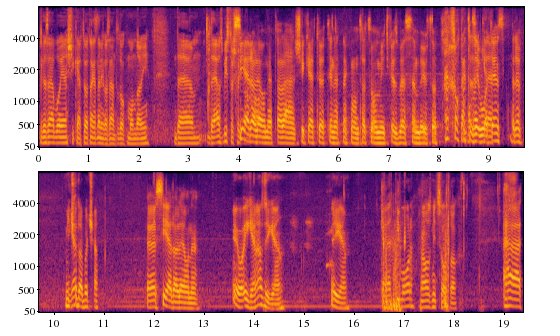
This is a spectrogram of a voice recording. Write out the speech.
igazából ilyen sikertörténetet nem igazán tudok mondani, de, de az biztos, hogy... Sierra a... Leone talán sikertörténetnek mondható, ami így közben eszembe jutott. Hát szokták hát azért volt ENSZ... Micsoda, bocsánat? Sierra Leone. Jó, igen, az igen. Igen. Kelet-Timor, ahhoz mit szóltak? Hát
